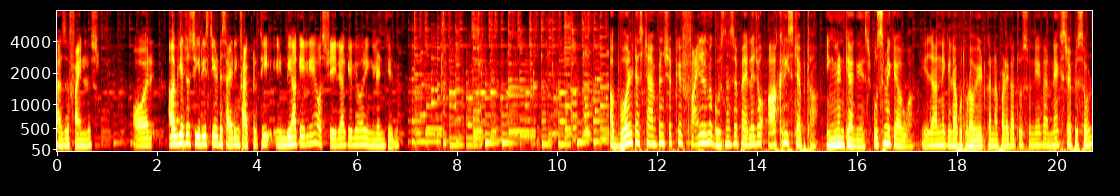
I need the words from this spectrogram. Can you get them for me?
as a finalist और अब ये जो सीरीज़ थी डिसाइडिंग फैक्टर थी इंडिया के लिए ऑस्ट्रेलिया के लिए और इंग्लैंड के लिए। अब वर्ल्ड टेस्ट चैंपियनशिप के फाइनल में घुसने से पहले जो आखिरी स्टेप था इंग्लैंड के अगेंस्ट उसमें क्या हुआ? ये जानने के लिए आपको थोड़ा वेट करना पड़ेगा तो सुनिएगा नेक्स्ट एपिसोड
